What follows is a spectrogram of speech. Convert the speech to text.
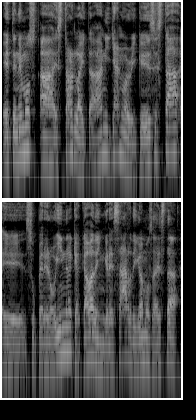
Eh, tenemos a Starlight, a Annie January, que es esta eh, superheroína que acaba de ingresar, digamos, a esta...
